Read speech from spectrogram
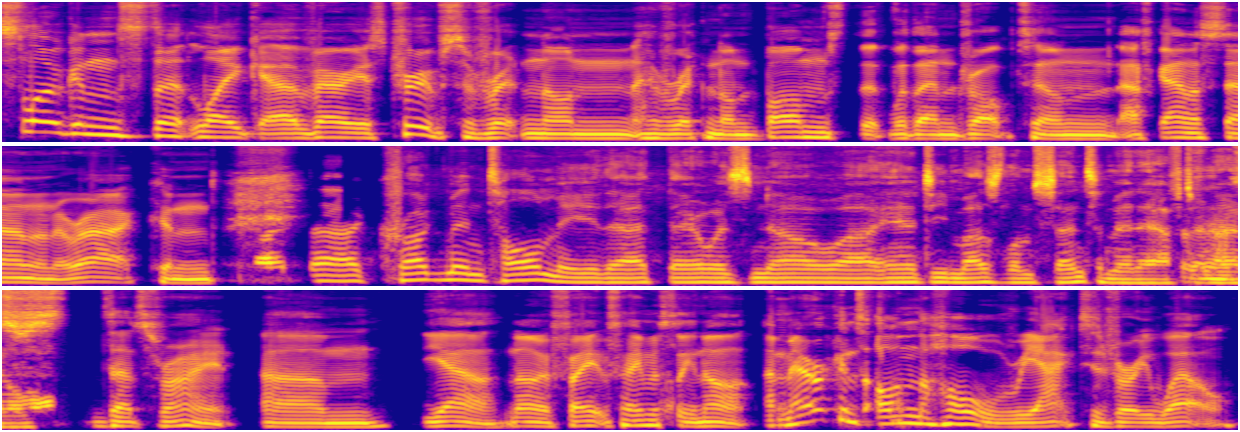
slogans that like uh, various troops have written on have written on bombs that were then dropped on Afghanistan and Iraq and uh, Krugman told me that there was no uh, anti-Muslim sentiment after 9/11. that's, that's right. Um yeah, no, fa- famously not. Americans on the whole reacted very well.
